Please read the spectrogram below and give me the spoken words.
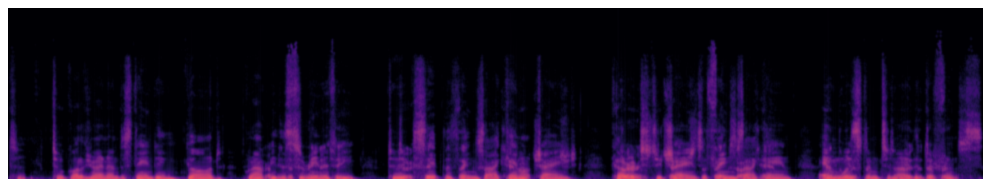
To, to a God of your own understanding, God, grant, grant me the, the serenity, serenity to, to accept the things I cannot change, courage to change the things I can, and wisdom to know the difference.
